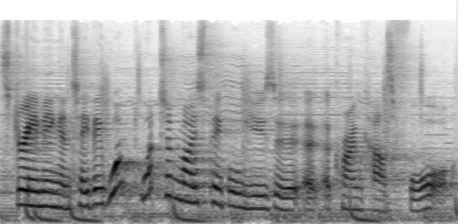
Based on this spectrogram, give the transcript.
streaming and TV. What, what do most people use a, a Chromecast for?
